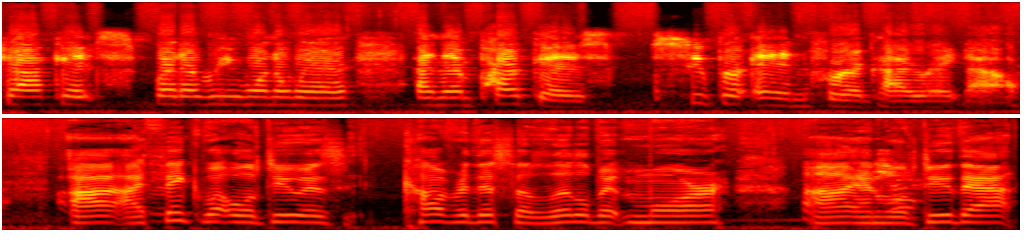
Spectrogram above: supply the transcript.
jackets, whatever you want to wear, and then parkas, super in for a guy right now. Uh, I think what we'll do is cover this a little bit more, uh, and sure. we'll do that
